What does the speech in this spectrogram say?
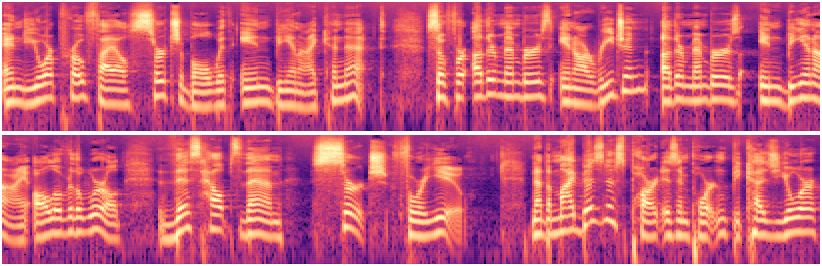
and your profile searchable within BNI Connect. So, for other members in our region, other members in BNI all over the world, this helps them search for you. Now, the My Business part is important because your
